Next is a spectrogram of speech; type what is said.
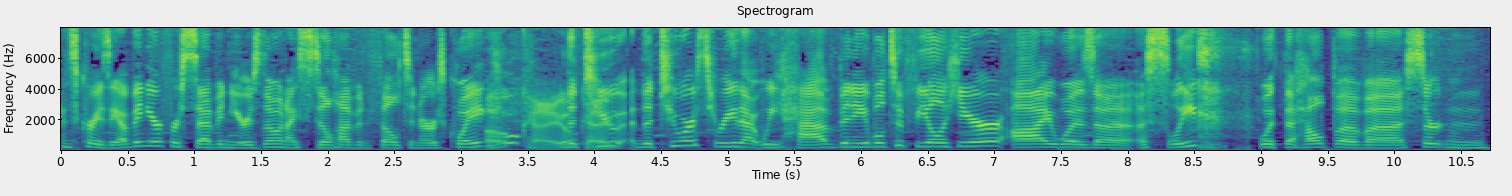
It's crazy. I've been here for seven years though, and I still haven't felt an earthquake. Okay, The two, the two or three that we have been able to feel here, I was uh, asleep with the help of a certain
